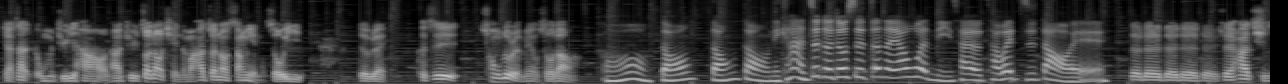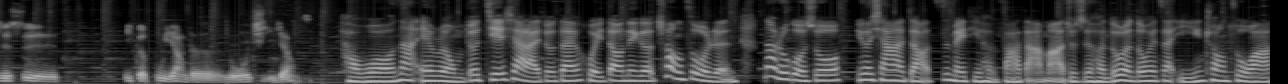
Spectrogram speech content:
假设我们举例他好，他去赚到钱的嘛，他赚到商演的收益，对不对？可是创作人没有收到。哦，懂懂懂，你看这个就是真的要问你才有才会知道哎。对对对对对，所以他其实是一个不一样的逻辑，这样子。好哦，那 Aaron，我们就接下来就再回到那个创作人。那如果说，因为现在知道自媒体很发达嘛，就是很多人都会在影音创作啊。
